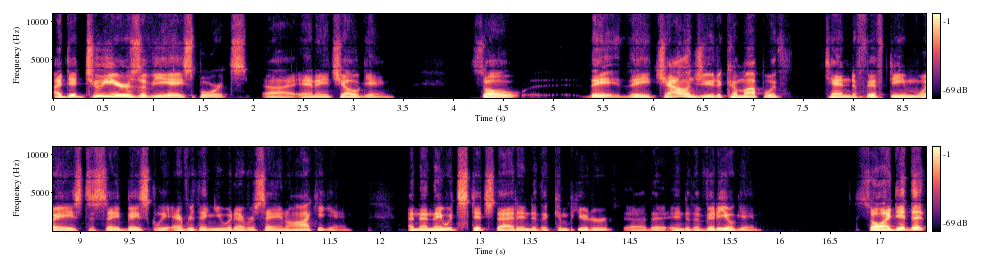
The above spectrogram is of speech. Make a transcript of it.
I did two years of EA Sports uh, NHL game, so they they challenge you to come up with 10 to 15 ways to say basically everything you would ever say in a hockey game and then they would stitch that into the computer uh, the, into the video game so i did that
